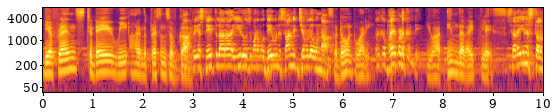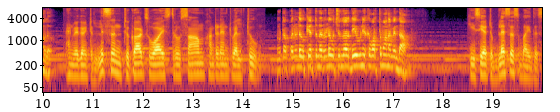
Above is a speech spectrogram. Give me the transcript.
Dear friends, today we are in the presence of ఆ God. ప్రియ స్నేహితులారా ఈ రోజు మనము దేవుని సాన్నిధ్యంలో ఉన్నాము So don't worry, కనుక భయపడకండి you are in the right place. సరైన స్థలంలో And we're going to listen to God's voice through Psalm 112 2. నూట పన్నెండవ కీర్తన రెండవ వచ్చిన ద్వారా దేవుని యొక్క వర్తమానం విందాం He's here to bless us by this.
